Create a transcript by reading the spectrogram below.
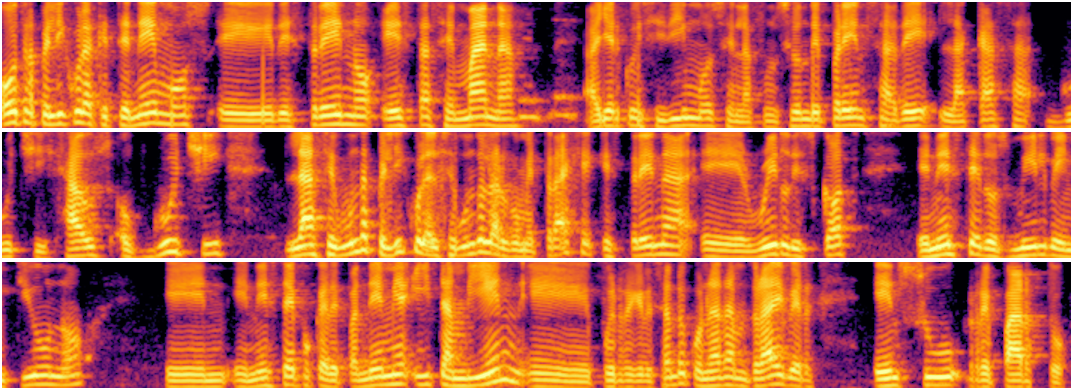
otra película que tenemos eh, de estreno esta semana, ayer coincidimos en la función de prensa de la casa Gucci, House of Gucci, la segunda película, el segundo largometraje que estrena eh, Ridley Scott en este 2021, en, esta época de pandemia, y también, eh, pues regresando con Adam Driver en su reparto.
